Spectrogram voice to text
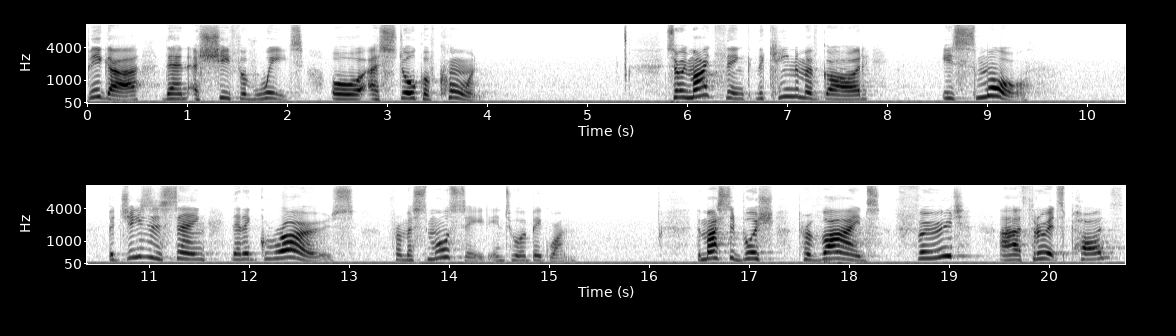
bigger than a sheaf of wheat or a stalk of corn. So we might think the kingdom of God is small. But Jesus is saying that it grows from a small seed into a big one. The mustard bush provides food uh, through its pods,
